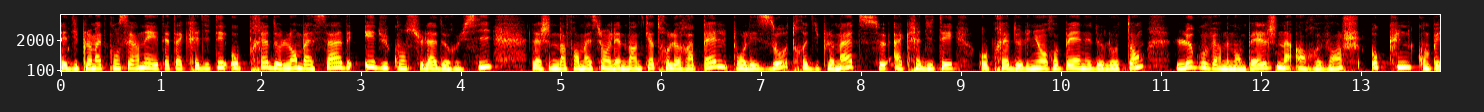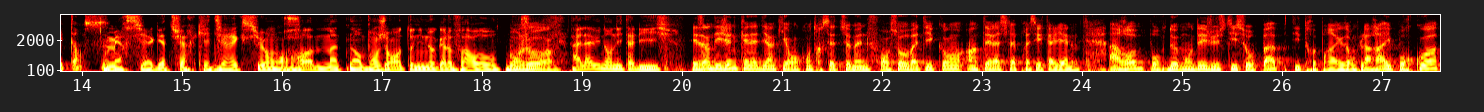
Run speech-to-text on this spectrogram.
Les diplomates concernés étaient accrédités auprès de l'ambassade et du consulat de Russie. La chaîne d'information Hélène 24 le rappelle, pour les autres diplomates, ceux accrédités auprès de l'Union européenne et de l'OTAN, le gouvernement belge n'a en revanche aucune compétence. Merci Agathe Cherki. Direction Rome maintenant. Bonjour Antonino Gallofaro. Bonjour. À la une en Italie. Les indigènes canadiens qui rencontrent cette semaine François au Vatican intéressent la presse italienne. À Rome pour demander justice au pape, titre par exemple la RAI. Pourquoi?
